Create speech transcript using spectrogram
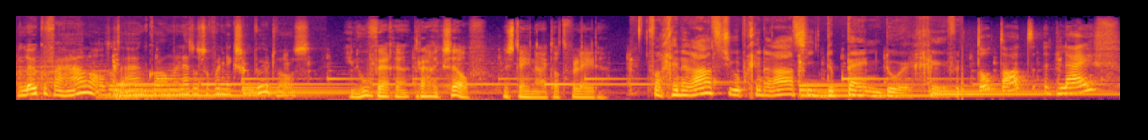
leuke verhalen altijd aankomen, net alsof er niks gebeurd was? In hoeverre draag ik zelf de steen uit dat verleden? Van generatie op generatie de pijn doorgeven. Totdat het lijf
